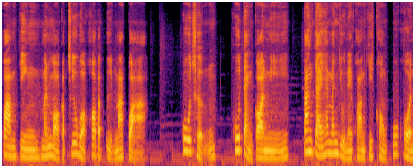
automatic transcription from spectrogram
ความจริงมันเหมาะกับชื่อหัวข้อแบบอื่นมากกว่า กู้เฉิง ผู้แต่งกรนี้ตั้งใจให้มันอยู่ในความคิดของผู้คน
